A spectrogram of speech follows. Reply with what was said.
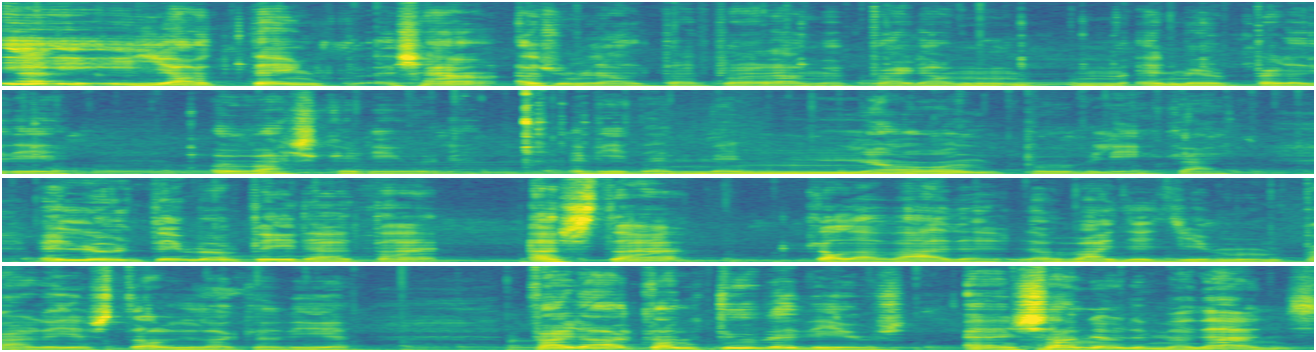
I, i, i jo tenc, això és un altre programa, però el meu paradí ho va escriure. Evidentment no ho hem publicat. L'última pirata està clavada, ho va llegir mon pare i és tot el que havia. Però, com tu bé dius, eh, són armadans,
